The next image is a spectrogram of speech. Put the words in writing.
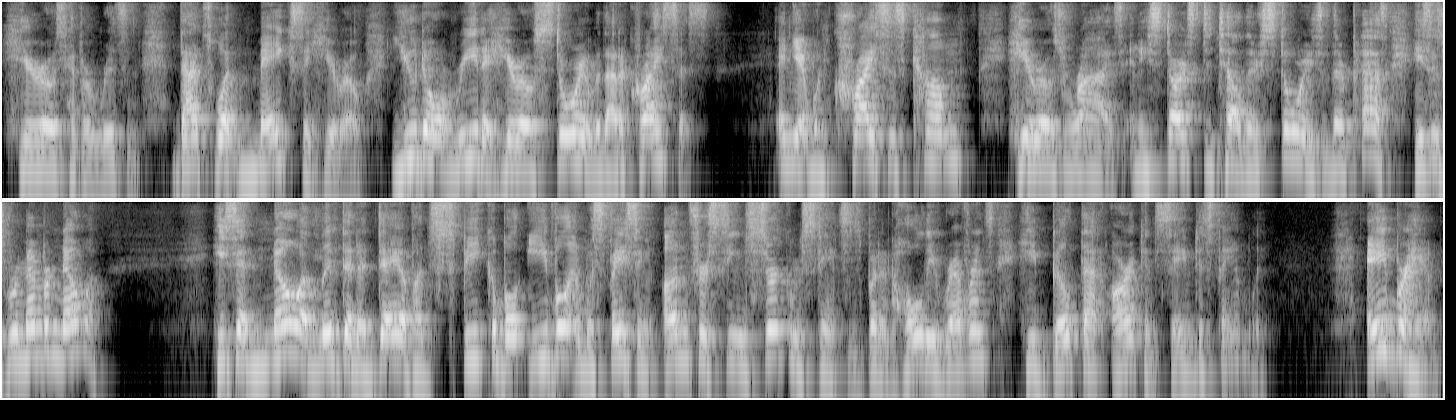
heroes have arisen. That's what makes a hero. You don't read a hero story without a crisis. And yet, when crises come, heroes rise. And he starts to tell their stories of their past. He says, Remember Noah. He said Noah lived in a day of unspeakable evil and was facing unforeseen circumstances, but in holy reverence, he built that ark and saved his family. Abraham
